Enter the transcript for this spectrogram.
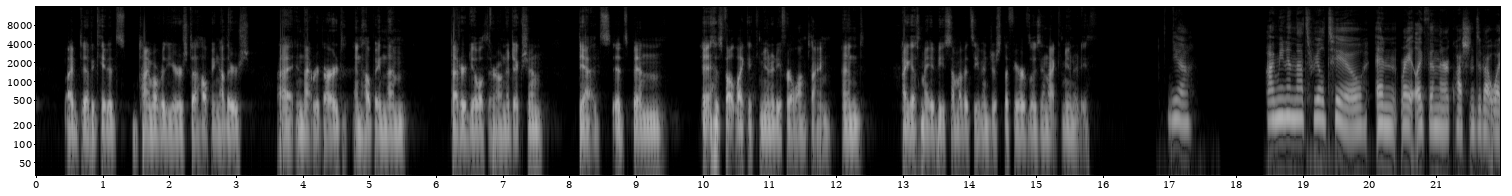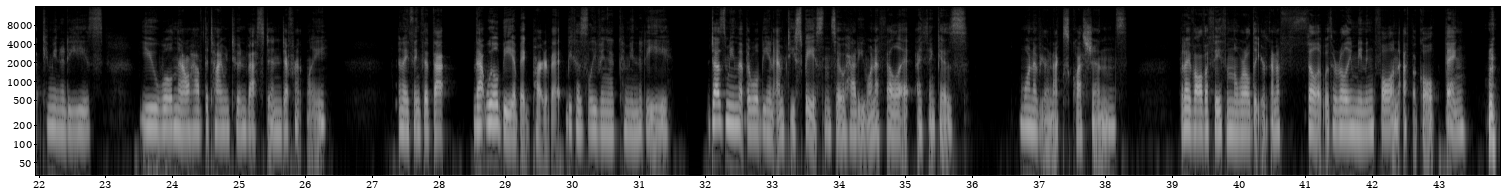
I've dedicated time over the years to helping others uh, in that regard and helping them better deal with their own addiction. Yeah, it's it's been it has felt like a community for a long time, and I guess maybe some of it's even just the fear of losing that community. Yeah. I mean, and that's real too. And right, like then there are questions about what communities you will now have the time to invest in differently. And I think that that that will be a big part of it because leaving a community does mean that there will be an empty space and so how do you want to fill it? I think is one of your next questions. But I have all the faith in the world that you're going to fill it with a really meaningful and ethical thing.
